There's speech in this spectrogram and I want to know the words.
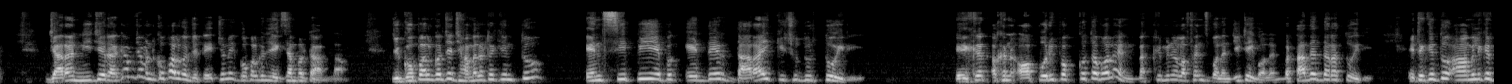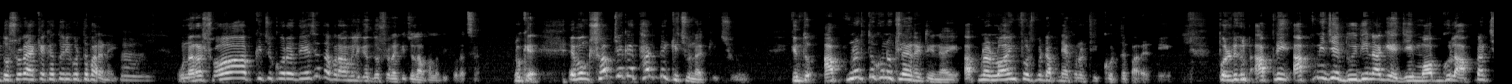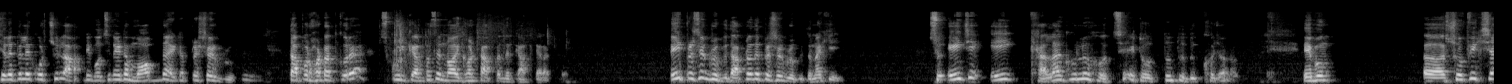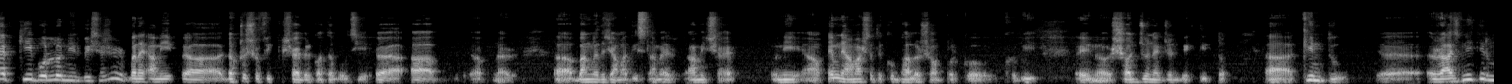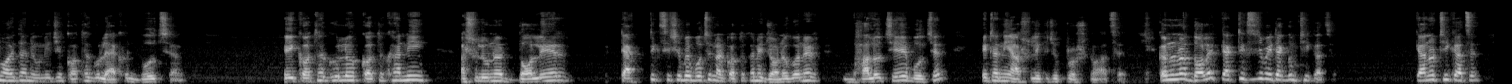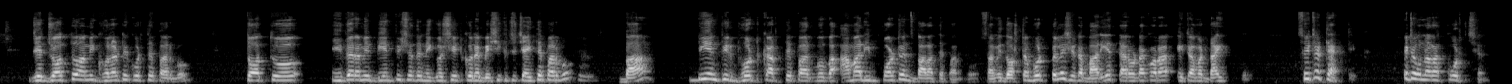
যারা নিজের আগে, আমি যেমন গোপালগঞ্জেটা এই জন্য গোপালগঞ্জের এক্সাম্পলটা আনলাম। যে গোপালগঞ্জের ঝামেলাটা কিন্তু এনসিপি এবং এদের দ্বারাই কিছু দূর তৈরি। এখানে অপরিপক্কতা বলেন বা ক্রিমিনাল অফেন্স বলেন যেটাই বলেন বা তাদের দ্বারা তৈরি। এটা কিন্তু আওয়ামী লীগের দোষরা এক একা তৈরি করতে পারে নাই। ওনারা সব কিছু করে দিয়েছে তারপর আওয়ামী লীগের দোষরা কিছু লাফালাফি করেছে। ওকে এবং সব জায়গায় থাকবে কিছু না কিছু। কিন্তু আপনার তো কোনো ক্ল্যারিটি নাই। আপনার ল এনফোর্সমেন্ট আপনি এখনও ঠিক করতে পারেননি। পলিটিক্যাল আপনি আপনি যে দুই দিন আগে যে মবগুলো আপনার ছেলে পেলে করছিল আপনি বলছেন এটা মব না এটা প্রেশার গ্রুপ তারপর হঠাৎ করে স্কুল ক্যাম্পাসে নয় ঘণ্টা আপনাদেরকে আটকে রাখল। এই প্রেশার গ্রুপই তো আপনাদের প্রেশার গ্রুপই তো নাকি? সো এই যে এই খেলাগুলো হচ্ছে, এটা অত্যন্ত দুঃখজনক। এবং শফিক সাহেব কি বলল নির্বিশেষে? মানে আমি ডক্টর শফিক সাহেবের কথা বলছি আপনার বাংলাদেশ জামাত ইসলামের আমির সাহেব। উনি এমনি আমার সাথে খুব ভালো সম্পর্ক, খুবই সজ্জন একজন ব্যক্তিত্ব। কিন্তু রাজনীতির ময়দানে উনি যে কথাগুলো এখন বলছেন, এই কথাগুলো কতখানি আসলে ওনার দলের ট্যাকটিক্স হিসেবে বলছেন আর কতখানি জনগণের ভালো চেয়ে বলছেন এটা নিয়ে আসলে কিছু প্রশ্ন আছে। কারণ ওনার দলের ট্যাকটিক্স হিসেবে এটা একদম ঠিক আছে। কেন ঠিক আছে? যে যত আমি ঘোলাটে করতে পারব তত ইদার আমি বিএনপির সাথে নেগোশিয়েট করে বেশি কিছু চাইতে পারব বা বিএনপির ভোট কাটতে পারব বা আমার ইম্পর্টেন্স বাড়াতে পারব। আমি দশটা ভোট পেলে সেটা বাড়িয়ে তেরোটা করা এটা আমার দায়িত্ব। So এটা ট্যাকটিক এটা ওনারা করছেন।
